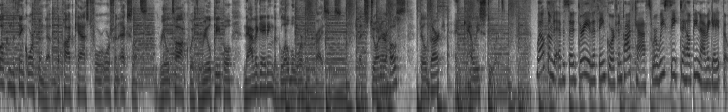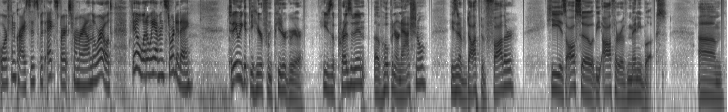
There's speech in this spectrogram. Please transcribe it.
Welcome to Think Orphan, the podcast for orphan excellence. Real talk with real people navigating the global orphan crisis. Let's join our hosts, Phil Darke and Kelly Stewart. Welcome to episode three of the Think Orphan podcast, where we seek to help you navigate the orphan crisis with experts from around the world. Phil, what do we have in store today? Today we get to hear from Peter Greer. He's the president of Hope International. He's an adoptive father. He is also the author of many books. Um,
